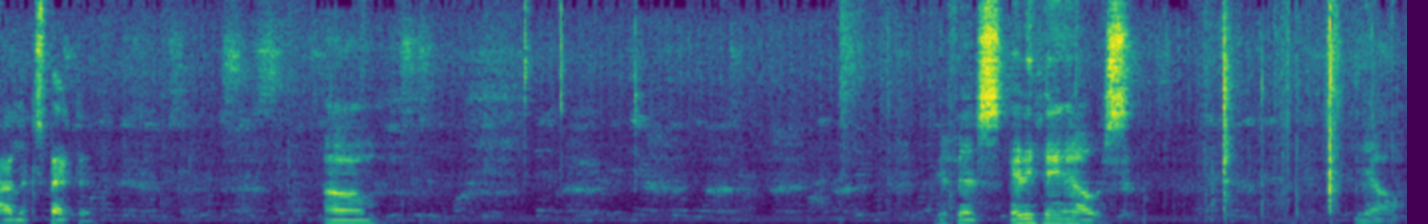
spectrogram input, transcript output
I'm expecting. If it's anything else, know.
